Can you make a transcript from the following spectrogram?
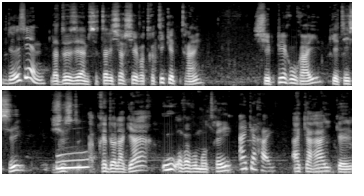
deuxième. La deuxième, c'est aller chercher votre ticket de train chez Pérourail, qui est ici, juste après de la gare, où on va vous montrer Un caraï. un carail qui est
